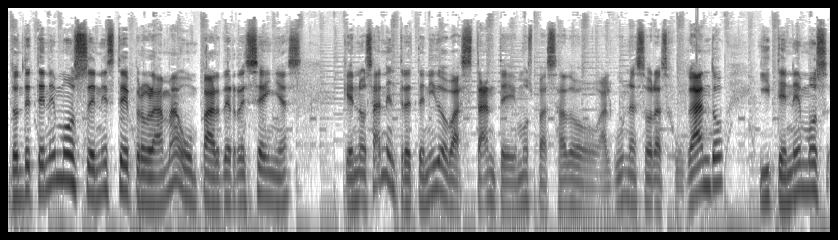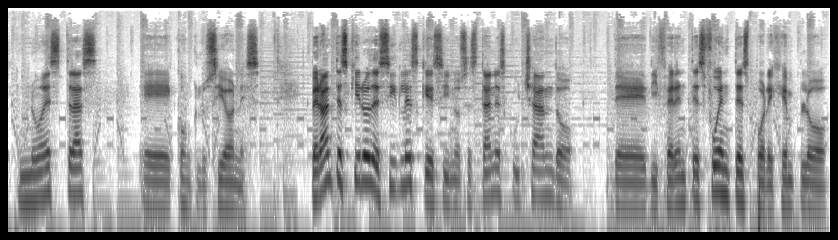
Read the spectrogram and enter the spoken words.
donde tenemos en este programa un par de reseñas que nos han entretenido bastante. Hemos pasado algunas horas jugando y tenemos nuestras eh, conclusiones. Pero antes quiero decirles que si nos están escuchando de diferentes fuentes, por ejemplo,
